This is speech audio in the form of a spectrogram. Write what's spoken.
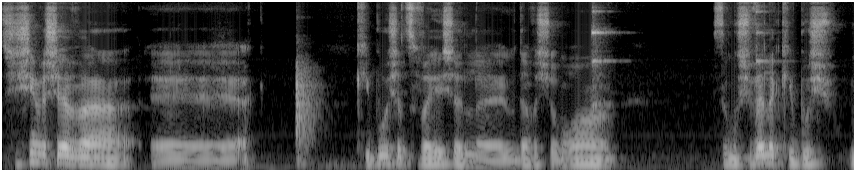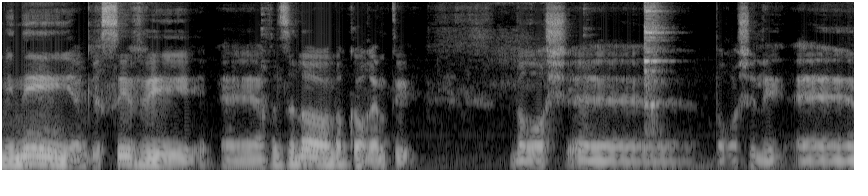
67, אה, הכיבוש הצבאי של יהודה ושומרון, זה מושווה לכיבוש מיני, אגרסיבי, אה, אבל זה לא, לא קוהרנטי בראש, אה, בראש שלי. אה,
